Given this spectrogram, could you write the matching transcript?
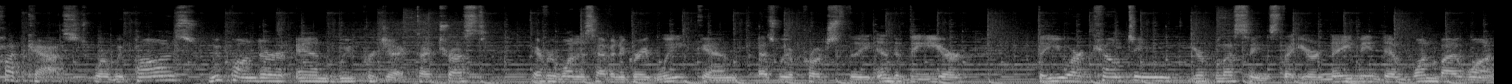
podcast, where we pause, we ponder, and we project. I trust everyone is having a great week, and as we approach the end of the year, that you are counting your blessings, that you're naming them one by one,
